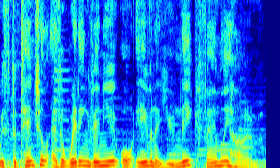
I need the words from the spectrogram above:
with potential as a wedding venue or even a unique family home.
